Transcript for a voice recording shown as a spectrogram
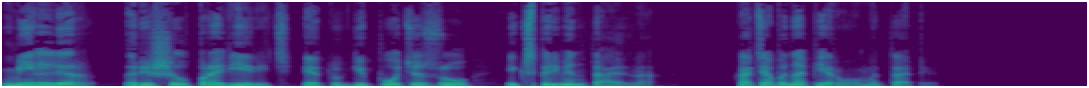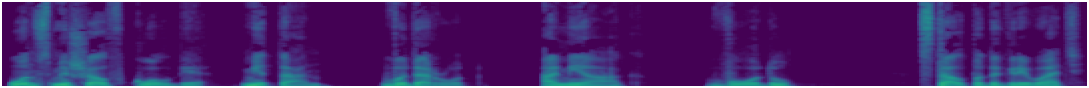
Миллер решил проверить эту гипотезу экспериментально, хотя бы на первом этапе. Он смешал в колбе метан, водород, аммиак, воду, стал подогревать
